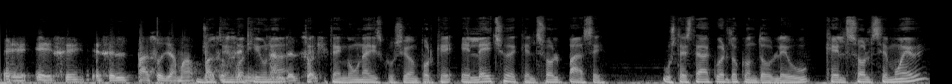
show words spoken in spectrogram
eh, ese es el paso llamado Yo paso tengo aquí una, del sol. tengo una discusión porque el hecho de que el sol pase, ¿usted está de acuerdo con W que el sol se mueve?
